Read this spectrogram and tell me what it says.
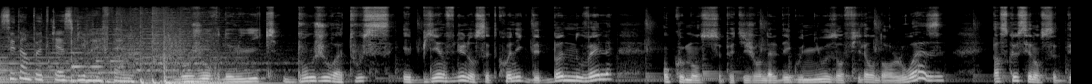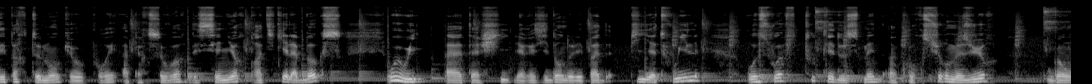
C'est un podcast Vivre FM. Bonjour Dominique, bonjour à tous et bienvenue dans cette chronique des bonnes nouvelles. On commence ce petit journal des Good News en filant dans l'Oise parce que c'est dans ce département que vous pourrez apercevoir des seniors pratiquer la boxe. Oui oui, à Atachi, les résidents de l'EHPAD Pillat Will reçoivent toutes les deux semaines un cours sur mesure gants,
